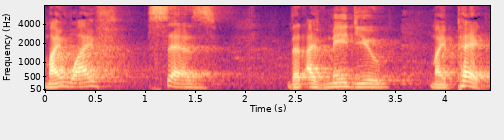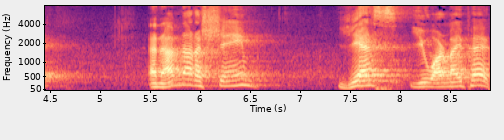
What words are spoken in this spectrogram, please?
My wife says that I've made you my peg. And I'm not ashamed. Yes, you are my peg.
